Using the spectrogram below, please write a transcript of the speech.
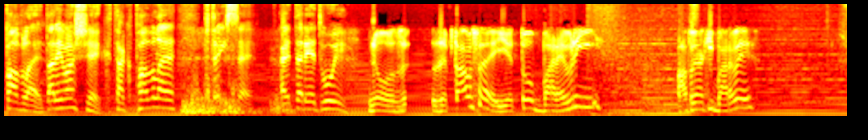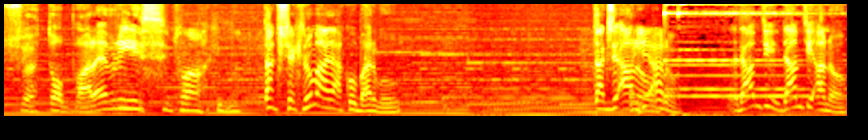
Pavle, tady Vašek. Tak Pavle, ptej se, a tady je tvůj. No, z- zeptám se, je to barevný? Má to nějaký barvy? Je to barevný. Tak všechno má nějakou barvu. Takže ano. Takže ano. Dám ti, dám ti ano.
